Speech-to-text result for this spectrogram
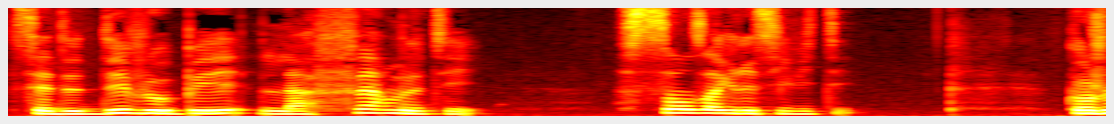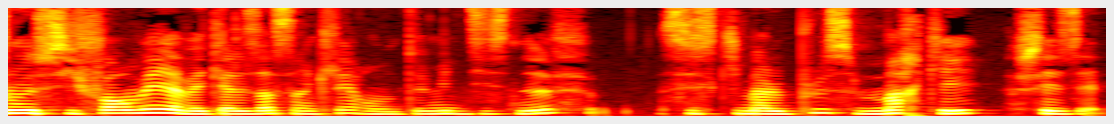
c'est de développer la fermeté sans agressivité. Quand je me suis formée avec Elsa Sinclair en 2019, c'est ce qui m'a le plus marqué chez elle.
